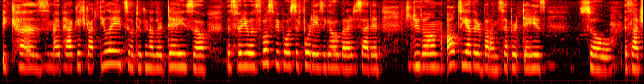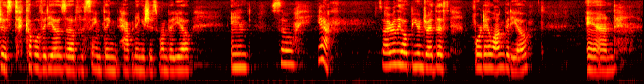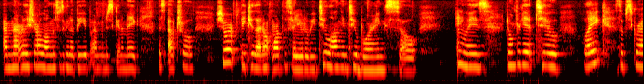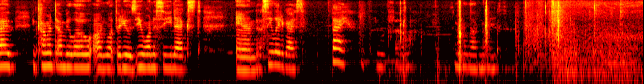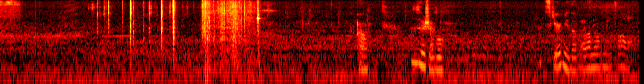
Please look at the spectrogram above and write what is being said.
because my package got delayed, so it took another day. So this video was supposed to be posted four days ago, but I decided to do them all together, but on separate days. So it's not just a couple videos of the same thing happening, it's just one video. And so, yeah. So I really hope you enjoyed this four day long video. And I'm not really sure how long this is going to be, but I'm just going to make this outro short because I don't want this video to be too long and too boring. So anyways, don't forget to like, subscribe, and comment down below on what videos you want to see next. And I'll see you later, guys. Bye. Made a loud noise. Oh, this is a shovel. It scared me though, but I don't know what it fall.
